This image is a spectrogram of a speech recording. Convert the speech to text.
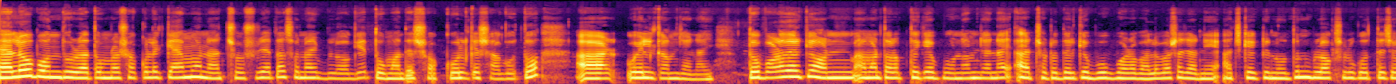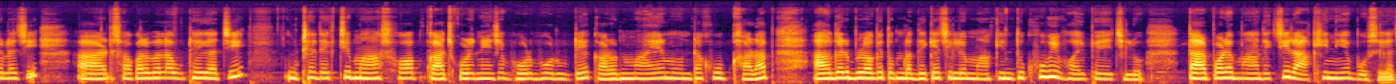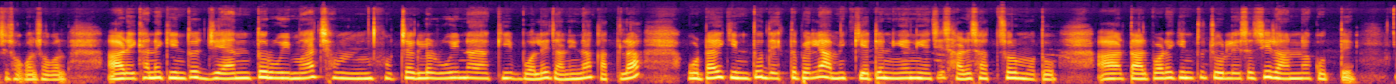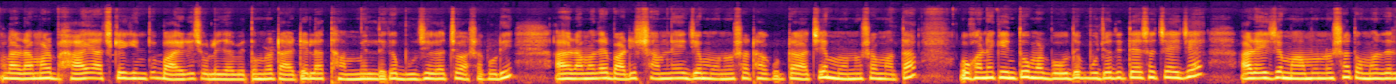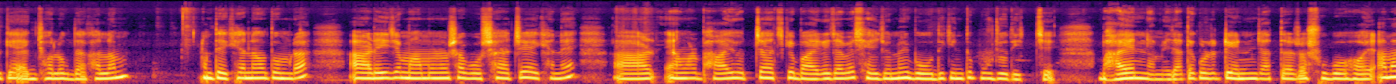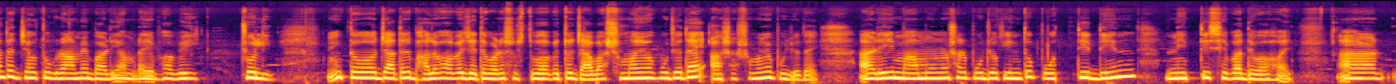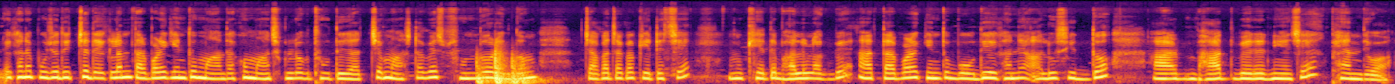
Hello বন্ধুরা, তোমরা সকলে কেমন আছো? সুজাতা সোনাই ব্লগে তোমাদের সকলকে স্বাগত আর ওয়েলকাম জানাই। তো বড়োদেরকে আমার তরফ থেকে প্রণাম জানাই আর ছোটোদেরকে বুক ভরা ভালোবাসা জানিয়ে আজকে একটি নতুন ব্লগ শুরু করতে চলেছি। আর সকালবেলা উঠে গেছি উঠে দেখছি মা সব কাজ করে নিয়েছে ভোর ভোর উঠে। কারণ মায়ের মনটা খুব খারাপ। আগের ব্লগে তোমরা দেখেছিলে, মা কিন্তু খুবই ভয় পেয়েছিল। তারপরে মা দেখছি রাখি নিয়ে বসে গেছে সকাল সকাল। আর এখানে কিন্তু জ্যান্ত রুই মাছ হচ্ছে এগুলো রুই না কি বলে জানি না, কাতলা। ওটাই কিন্তু দেখতে পেলে আমি কেটে নিয়ে নিয়েছি সাড়ে সাতশোর মতো। আর তারপরে কিন্তু চলে এসেছি রান্না করতে। আর আমার ভাই আজকে কিন্তু বাইরে চলে যাবে। তোমরা টাইটেল আর থামমেল দেখে বুঝে গেছো, আশা করি। আর আমাদের বাড়ির সামনে যে মনসা ঠাকুরটা আছে, মনসা মাতা, ওখানে কিন্তু আমার বৌদি পুজো দিতে এসেছে এই যে। আর এই যে মা মনসা, তোমাদেরকে এক ঝলক দেখালাম। দেখে নাও তোমরা। আর এই যে মা মনসা বসে আছে এখানে, আর আমার ভাই হচ্ছে আজকে বাইরে যাবে, সেই জন্যই বৌদি কিন্তু পুজো দিচ্ছে। ভাইয়ের নামে, যাতে করে ট্রেন যাত্রাটা শুভ হয়। আমাদের যেহেতু গ্রামে বাড়ি, আমরা এভাবেই চলি। তো যাতে ভালোভাবে যেতে পারে সুস্থভাবে তো যাবার সময়ও পুজো দেয়, আসার সময়ও পুজো দেয়। আর এই মা মনসার পুজো কিন্তু প্রতিদিন নিত্য সেবা দেওয়া হয়। আর এখানে পুজো দিচ্ছে দেখলাম, তারপরে কিন্তু মা দেখো মাছগুলো ধুতে যাচ্ছে। মাছটা বেশ সুন্দর একদম চাকা চাকা কেটেছে খেতে ভালো লাগবে। আর তারপরে কিন্তু বৌদি এখানে আলু সিদ্ধ আর ভাত বেড়ে নিয়েছে ফ্যান দেওয়া।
